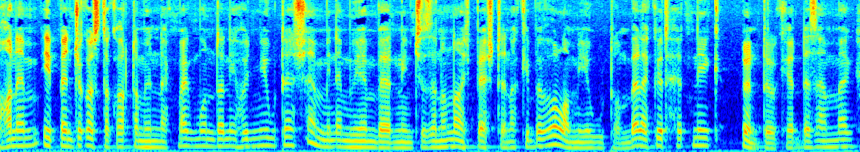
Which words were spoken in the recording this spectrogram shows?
hanem éppen csak azt akartam önnek megmondani, hogy miután semmi nemű ember nincs ezen a nagy Pesten, akibe valami úton beleköthetnék, öntől kérdezem meg,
